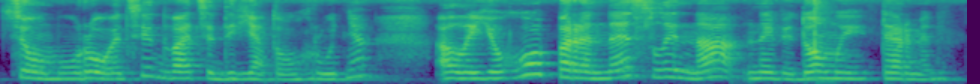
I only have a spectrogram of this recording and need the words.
в цьому році, 29 грудня, але його перенесли на невідомий термін.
